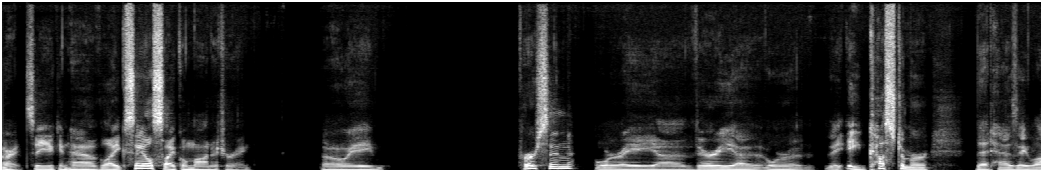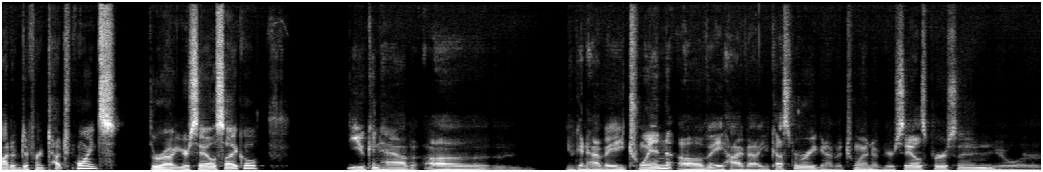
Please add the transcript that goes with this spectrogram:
All right, so you can have like sales cycle monitoring. So a person or a uh, very uh, or a, a customer that has a lot of different touch points throughout your sales cycle, you can have a you can have a twin of a high value customer. You can have a twin of your salesperson, your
